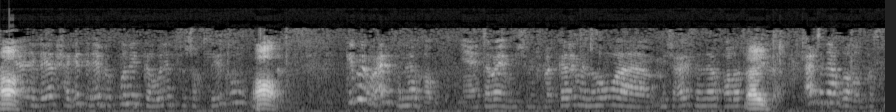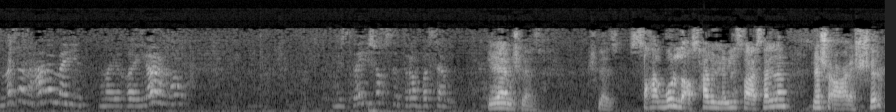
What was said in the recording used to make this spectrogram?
آه. يعني اللي هي الحاجات اللي هي بتكون اتكونت في شخصيته آه. كبر وعرف إن هي غلط. يعني تمام مش مش بتكلم إن هو مش عارف إن هي غلط. أيوة. عارف إن هي غلط بس مثلا على ما ي- ما يغيرها مش زي شخص اتربى سوي. لا مش لازم مش لازم. الصحابه كل اصحاب النبي صلى الله عليه وسلم نشأوا على الشرك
